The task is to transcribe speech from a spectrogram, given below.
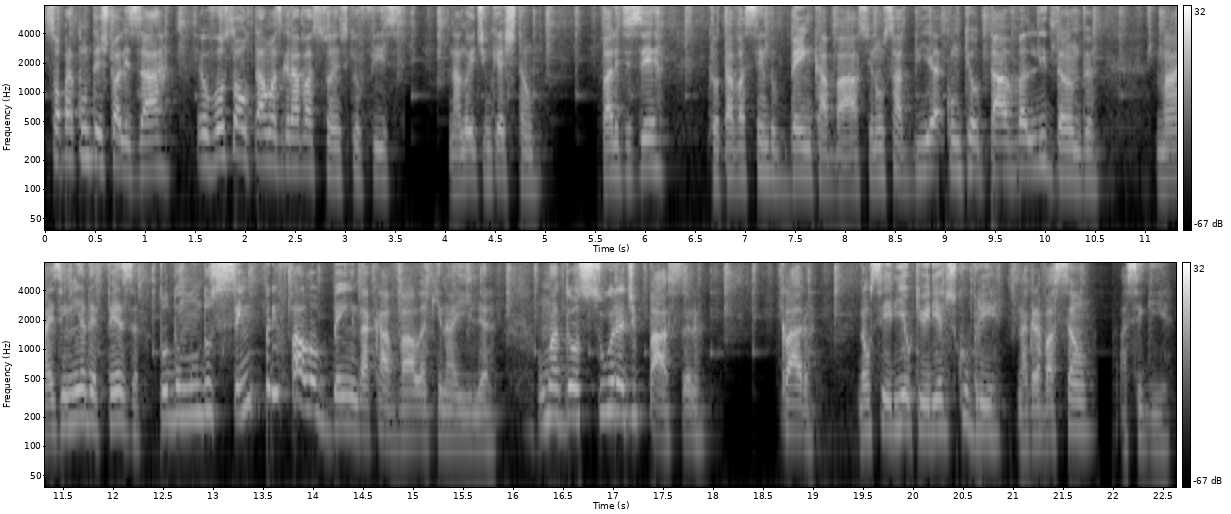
Só para contextualizar, eu vou soltar umas gravações que eu fiz na noite em questão. Vale dizer que eu tava sendo bem cabaço e não sabia com que eu tava lidando. Mas em minha defesa, todo mundo sempre falou bem da cavala aqui na ilha. Uma doçura de pássaro. Claro, não seria o que eu iria descobrir na gravação a seguir.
